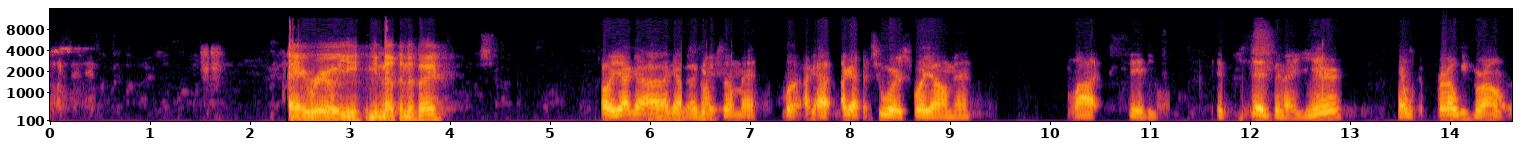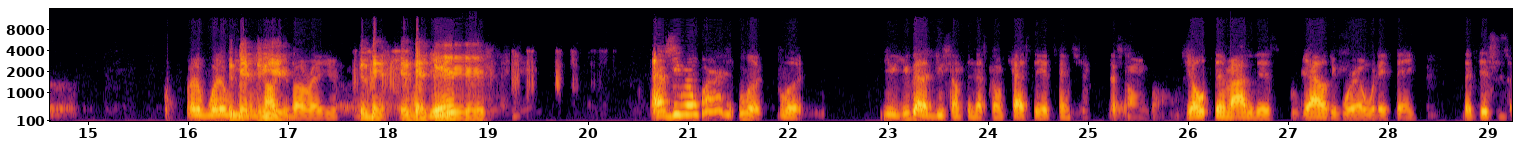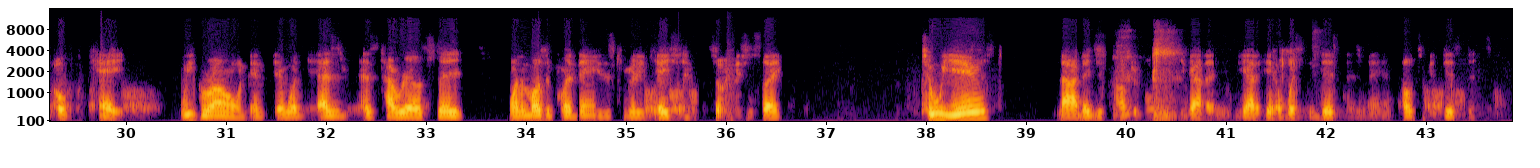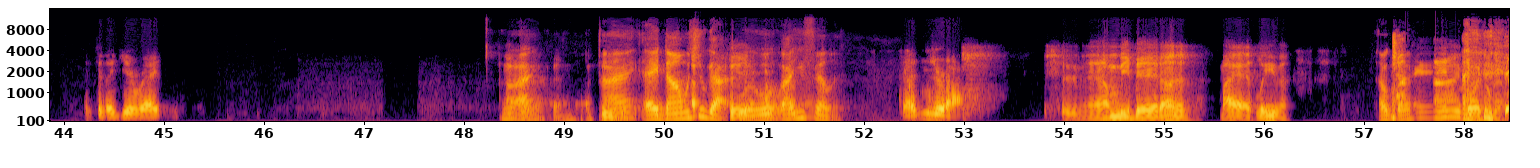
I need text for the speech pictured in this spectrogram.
hey, real, you you nothing to say? Oh yeah, I got I got I guess- something, man. Look, I got I got two words for y'all, man. Lot City. It, it's been a year, and bro, we grown. What what are we It's been even talking years. about right here? It's been it's been A two year? years. That's even worse. Look, look, you you got to do something that's gonna catch their attention. That's gonna jolt them out of this reality world where they think that this is okay. We grown, and, and what as as Tyrell said, one of the most important things is communication. So it's just like two years. Nah, they just comfortable. You gotta you gotta hit them with some distance, man. Ultimate distance until they get right. All right. All right. Hey, Don, what you got? See, What- what- how you feeling? Cut and dry. Shit, man, I'm gonna be dead honest. My ass leaving. Okay. Ain't even the question.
